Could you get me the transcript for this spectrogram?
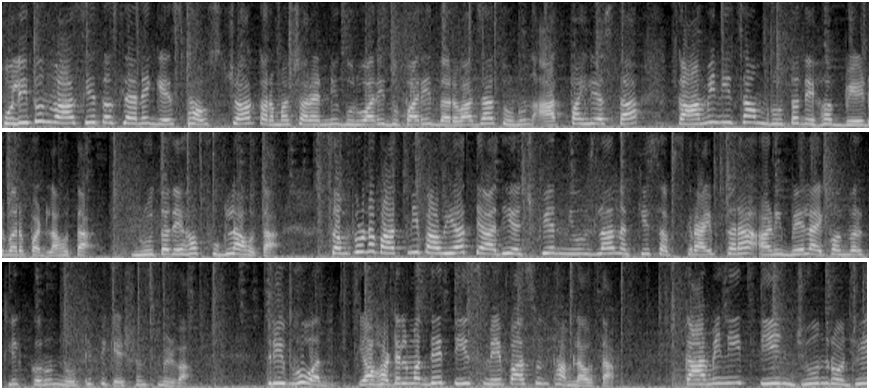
खोलीतून वास येत असल्याने गेस्ट हाऊसच्या कर्मचाऱ्यांनी गुरुवारी दुपारी दरवाजा तोडून आत पाहिले असता कामिनीचा मृतदेह बेडवर पडला होता. मृतदेह फुगला होता. संपूर्ण बातमी पाहूया त्याआधी एच पी एन न्यूजला नक्की सबस्क्राईब करा आणि बेल आयकॉनवर क्लिक करून नोटिफिकेशन्स मिळवा. त्रिभुवन या हॉटेलमध्ये तीस मे पासून थांबला होता. कामिनी तीन जून रोजी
